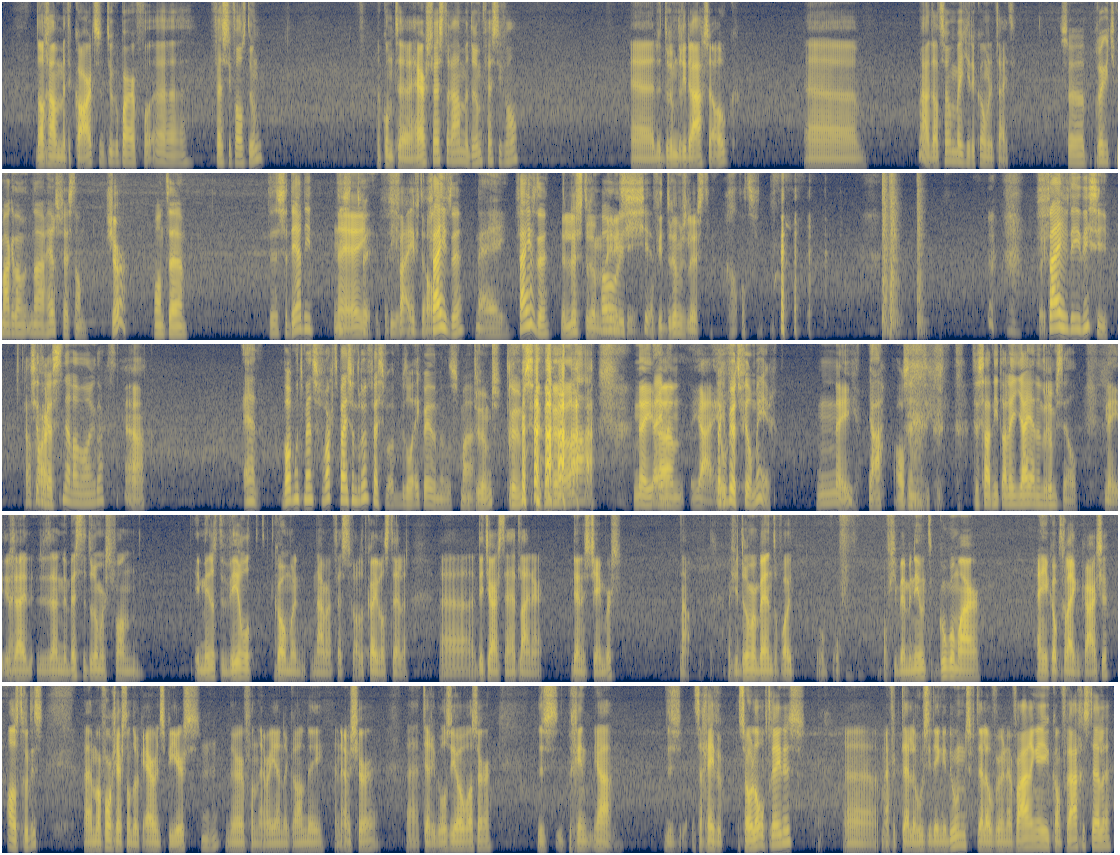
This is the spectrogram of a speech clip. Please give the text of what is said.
Dan gaan we met de Cards natuurlijk een paar eh, festivals doen. Dan komt de Herfstfest eraan, met Drumfestival. Eh de Drum Driedaagse ook. Ehm, nou, dat zo'n beetje de komende tijd. Zullen we een bruggetje maken dan naar Herfstfest dan? Sure. Want eh, dit is de derde. Nee, de vier- vijfde al. Vijfde? Nee, vijfde. De lustdrum Holy editie. shit. Of je drums lust. God. Vijfde editie. Gaat Shit, dat gaat sneller dan ik dacht. Ja, En wat moeten mensen verwachten bij zo'n drumfestival? Ik bedoel, ik weet het inmiddels, maar drums. drums. Nee, Nee, ehm, ja, er heel... gebeurt veel meer. Nee. Ja, als in... er staat niet alleen jij en een drumstel. Nee, er, Nee. Zijn, er zijn de beste drummers van inmiddels de wereld komen naar mijn festival. Dat kan je wel stellen. Eh, dit jaar is de headliner Dennis Chambers. Nou, als je drummer bent of, ooit, of, of, of je bent benieuwd, google maar. En je koopt gelijk een kaartje, als het goed is. Eh, maar vorig jaar stond ook Aaron Spears Mhm. er van Ariana Grande en Usher. Eh, Terry Bozzio was er. Dus het begint, ja. Dus ze geven solo optredens. eh maar vertellen hoe ze dingen doen. Ze vertellen over hun ervaringen. Je kan vragen stellen.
